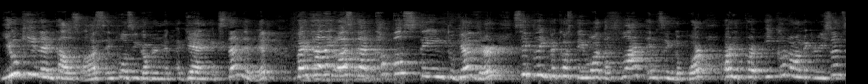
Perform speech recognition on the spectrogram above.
Yuki then tells us, in closing government again extended it, by telling us that couples staying together simply because they want a flat in Singapore or for economic reasons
